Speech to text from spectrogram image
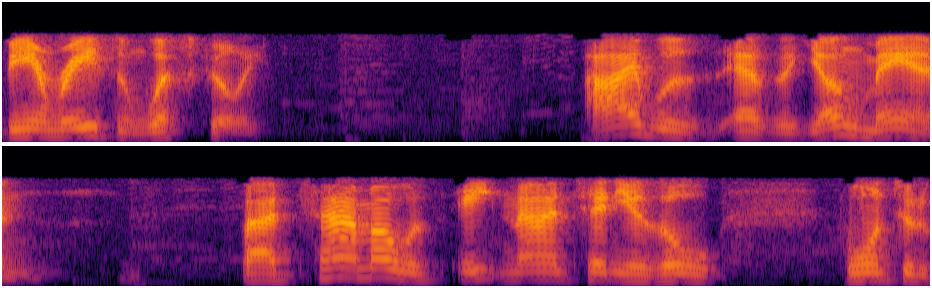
being raised in West Philly, I was, as a young man, by the time I was eight, nine, ten years old, going to the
